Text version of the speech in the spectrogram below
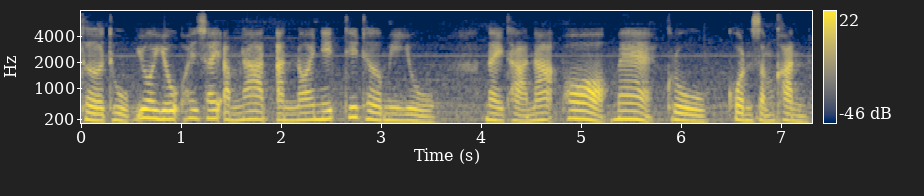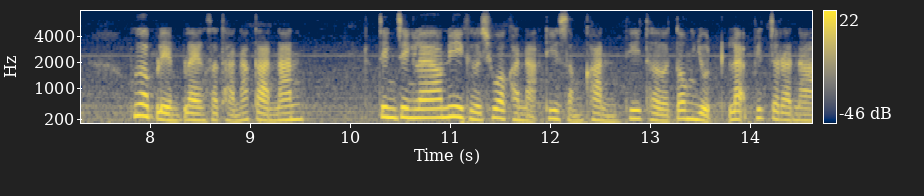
เธอถูกยั่วยุให้ใช้อำนาจอันน้อยนิดที่เธอมีอยู่ ในฐานะพ่อ แม่ ครู คนสำคัญ เพื่อเปลี่ยนแปลงสถานการณ์นั้น จริงๆ แล้วนี่คือชั่วขณะที่สำคัญที่เธอต้องหยุดและพิจารณา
